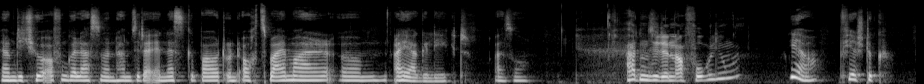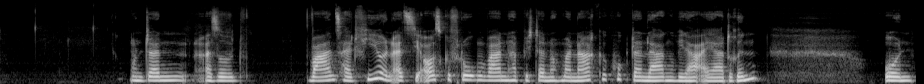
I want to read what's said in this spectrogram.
wir haben die Tür offen gelassen und haben sie da ihr Nest gebaut und auch zweimal ähm, Eier gelegt. Also. Hatten Sie denn auch Vogeljunge? Ja, vier Stück. Und dann, also waren es halt vier und als die ausgeflogen waren, habe ich dann nochmal nachgeguckt, dann lagen wieder Eier drin. Und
